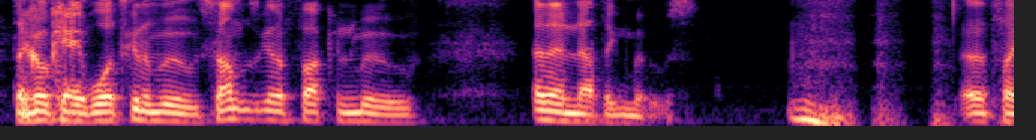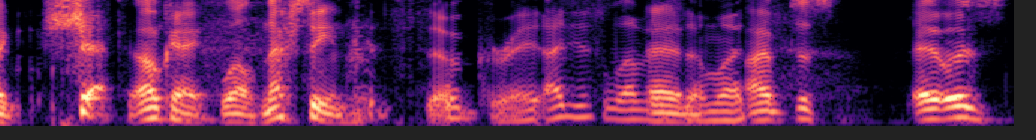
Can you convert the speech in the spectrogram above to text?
It's like, okay, what's gonna move? Something's gonna fucking move, and then nothing moves. and it's like, shit. Okay, well, next scene. It's so great. I just love it And so much. I'm just, it was,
